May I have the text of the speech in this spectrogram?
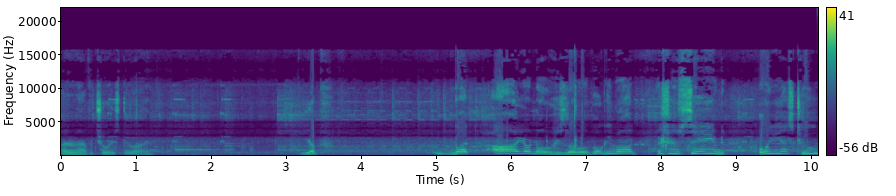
I don't have a choice, do I? Yep. But I don't know his level of Pokemon. I should have saved. Oh, he has two?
